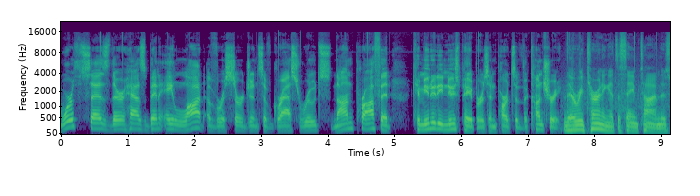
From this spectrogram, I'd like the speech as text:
Wuerth says there has been a lot of resurgence of grassroots, nonprofit, community newspapers in parts of the country. They're returning at the same time. There's,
